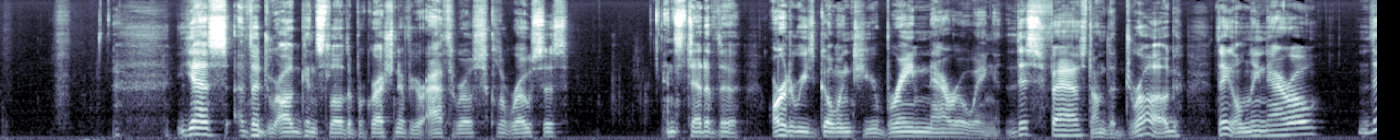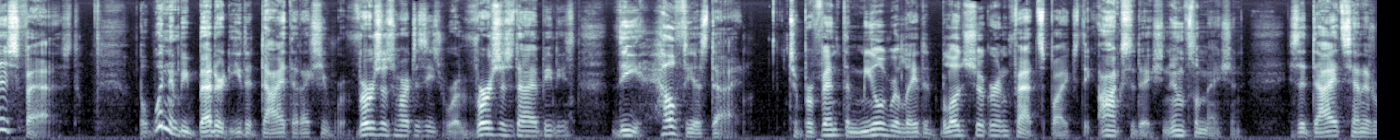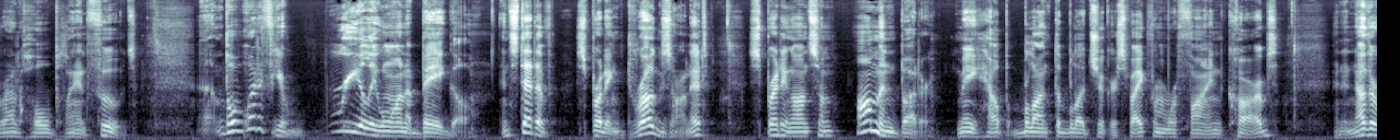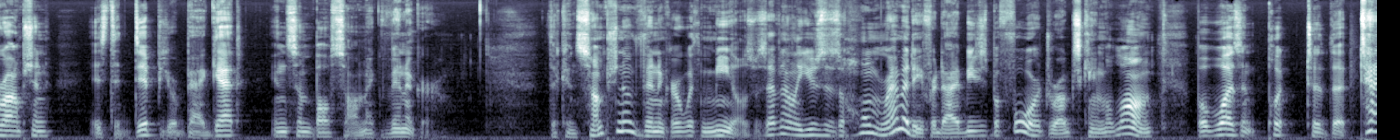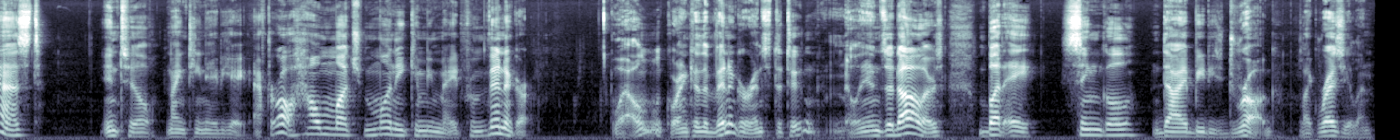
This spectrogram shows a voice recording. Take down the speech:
Yes, the drug can slow the progression of your atherosclerosis, Instead of the arteries going to your brain narrowing this fast on the drug, they only narrow this fast. But wouldn't it be better to eat a diet that actually reverses heart disease, reverses diabetes? The healthiest diet to prevent the meal-related blood sugar and fat spikes, the oxidation, inflammation, is a diet centered around whole plant foods. Uh, but what if you really want a bagel? Instead of spreading drugs on it, spreading on some almond butter may help blunt the blood sugar spike from refined carbs. And another option is to dip your baguette in some balsamic vinegar. The consumption of vinegar with meals was evidently used as a home remedy for diabetes before drugs came along, but wasn't put to the test until 1988. After all, how much money can be made from vinegar? Well, according to the Vinegar Institute, millions of dollars, but a single diabetes drug, like Rezulin,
